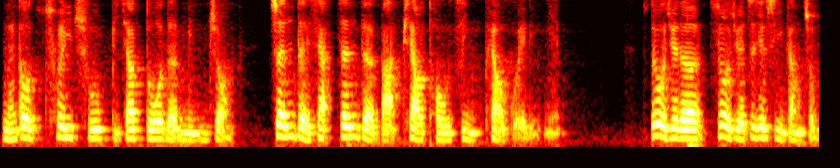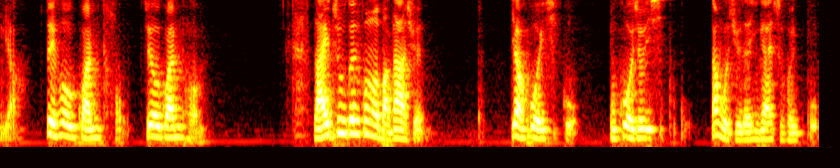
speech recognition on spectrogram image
能够催出比较多的民众，真的像真的把票投进票柜里面，所以我觉得，所以我觉得这件事情非常重要。最后关头，最后关头，莱猪跟公投绑大选要过一起过，不过就一起不过。那我觉得应该是会过。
